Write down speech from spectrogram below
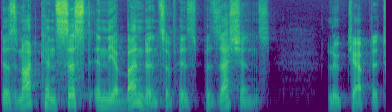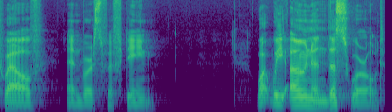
does not consist in the abundance of his possessions. Luke chapter 12 and verse 15. What we own in this world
